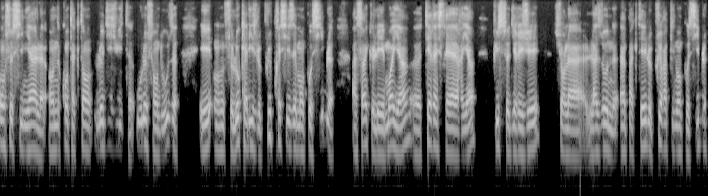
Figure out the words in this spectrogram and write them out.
on se signale en contactant le 18 ou le 112 et on se localise le plus précisément possible afin que les moyens euh, terrestres et aériens puissent se diriger sur la, zone impactée le plus rapidement possible,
